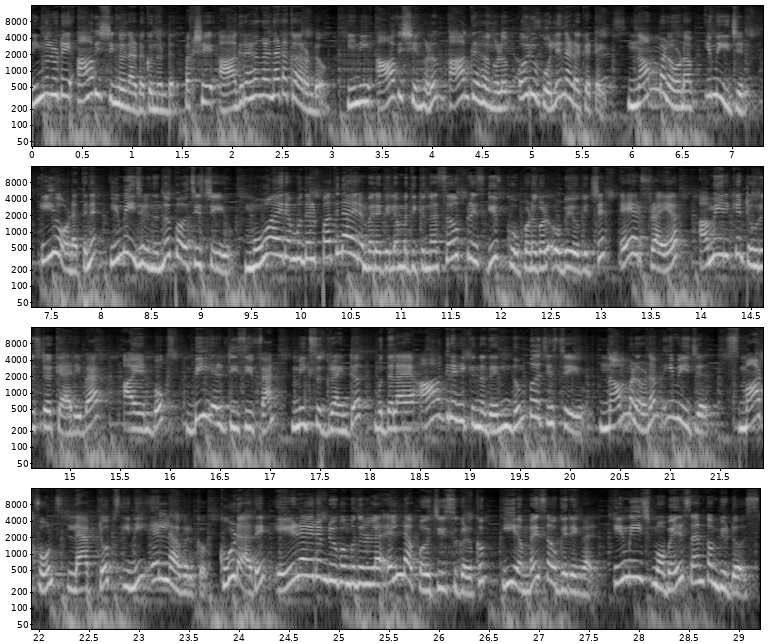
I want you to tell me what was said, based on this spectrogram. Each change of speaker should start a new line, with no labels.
നിങ്ങളുടെ ആവശ്യങ്ങൾ നടക്കുന്നുണ്ട്. പക്ഷേ ആഗ്രഹങ്ങൾ നടക്കാറുണ്ടോ? ഇനി ആവശ്യങ്ങളും ആഗ്രഹങ്ങളും ഒരുപോലെ നടക്കട്ടെ. നമ്മൾ ഓണം ഇമേജിൽ ഈ ഓണത്തിന് ഇമേജിൽ നിന്ന് പർച്ചേസ് ചെയ്യൂ. മൂവായിരം മുതൽ പതിനായിരം വരെ വിലമതിക്കുന്ന സർപ്രൈസ് ഗിഫ്റ്റ് കൂപ്പണുകൾ ഉപയോഗിച്ച് air fryer American tourist carry bag iron box B L T C fan mix grinder മുതലായ ആഗ്രഹിക്കുന്നതെന്തും പർച്ചേസ് ചെയ്യൂ. നമ്മളോണം ഇമേജിൽ സ്മാർട്ട് ഫോൺസ് ലാപ്ടോപ്സ് ഇനി എല്ലാവർക്കും. കൂടാതെ ഏഴായിരം രൂപ മുതലുള്ള എല്ലാ പർച്ചേസുകൾക്കും ഇ എം ഐ സൗകര്യങ്ങൾ. Image mobiles and computers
